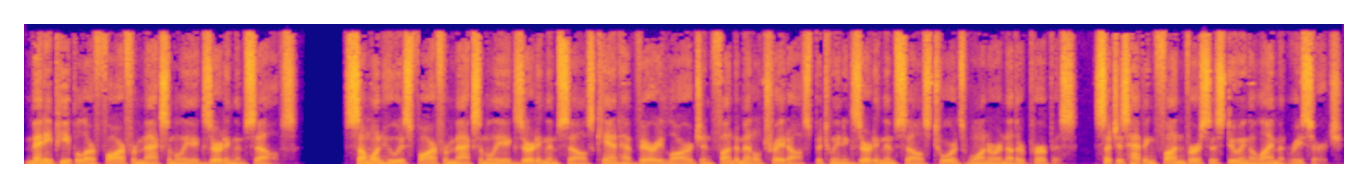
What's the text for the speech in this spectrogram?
Many people are far from maximally exerting themselves. Someone who is far from maximally exerting themselves can't have very large and fundamental trade offs between exerting themselves towards one or another purpose, such as having fun versus doing alignment research.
